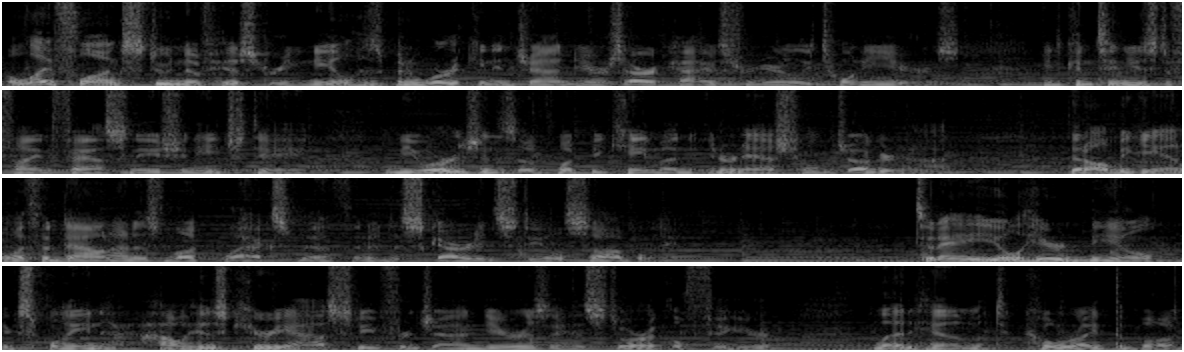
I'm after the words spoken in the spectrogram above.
A lifelong student of history, Neil has been working in John Deere's archives for nearly 20 years and continues to find fascination each day in the origins of what became an international juggernaut that all began with a down on his luck blacksmith and a discarded steel saw blade. Today, you'll hear Neil explain how his curiosity for John Deere as a historical figure led him to co write the book,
